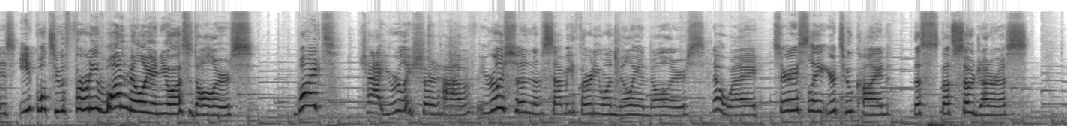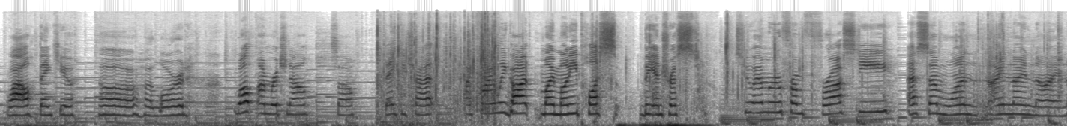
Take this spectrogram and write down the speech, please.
is equal to 31 million US dollars. What? Chat, you really shouldn't have. You really shouldn't have sent me 31 million dollars. No way. Seriously, you're too kind. That's that's so generous. Wow, thank you. Oh, my lord. Well, I'm rich now, so thank you, chat. I finally got my money plus the interest. To Emiru from Frosty SM1999.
